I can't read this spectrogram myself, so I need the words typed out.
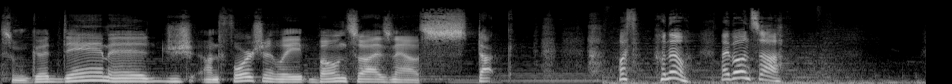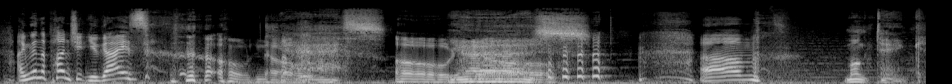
some good damage. Unfortunately, bone saw is now stuck. What? Oh no, my bone saw. I'm gonna punch it, you guys. Oh no. Yes. Oh Yes. Um, monk tank.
